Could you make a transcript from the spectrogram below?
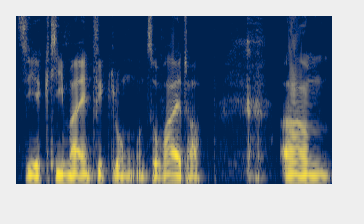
Siehe Klimaentwicklung und so weiter. Ähm,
